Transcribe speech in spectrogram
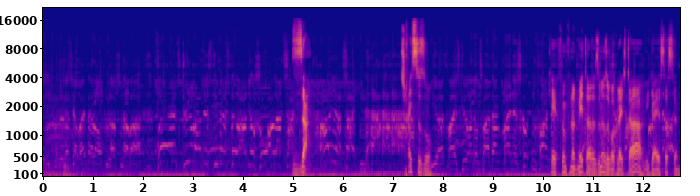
ich würde das ja weiterlaufen lassen, aber Kyrat ist die beste Radioshow aller Zeiten. So. Aller Zeiten. Schreist du so? Okay, 500 Meter, da sind wir sogar gleich da. Wie geil ist das denn?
